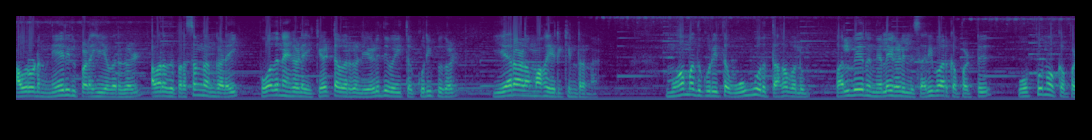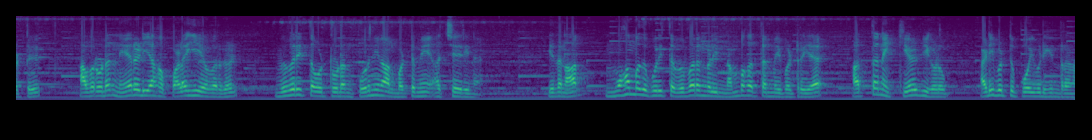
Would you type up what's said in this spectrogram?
அவருடன் நேரில் பழகியவர்கள் அவரது பிரசங்கங்களை போதனைகளை கேட்டவர்கள் எழுதி வைத்த குறிப்புகள் ஏராளமாக இருக்கின்றன. முகமது குறித்த ஒவ்வொரு தகவலும் பல்வேறு நிலைகளில் சரிபார்க்கப்பட்டு ஒப்புநோக்கப்பட்டு அவருடன் நேரடியாக பழகியவர்கள் விவரித்தவற்றுடன் பொருந்தினால் மட்டுமே அச்சேறின. இதனால் முகமது குறித்த விவரங்களின் நம்பகத்தன்மை பற்றிய அத்தனை கேள்விகளும் அடிபட்டு போய்விடுகின்றன.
